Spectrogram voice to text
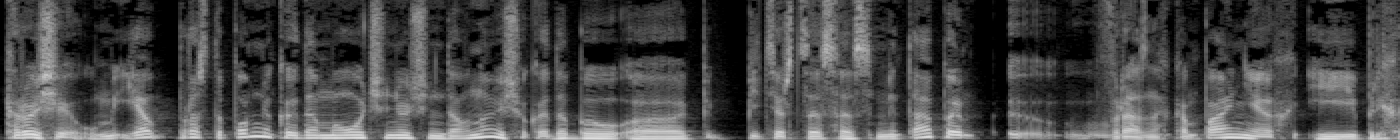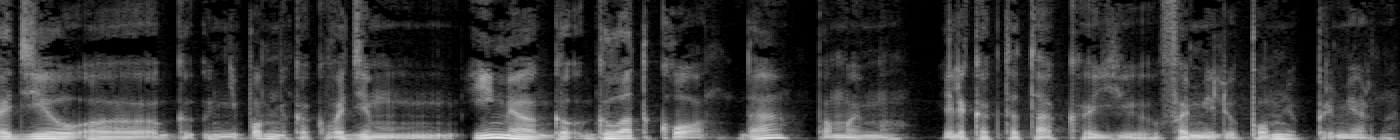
Короче, я просто помню, когда мы очень-очень давно, еще когда был э, Питер CSS метапы э, в разных компаниях, и приходил, э, не помню, как Вадим имя, Гладко, да, по-моему, или как-то так, фамилию помню примерно.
